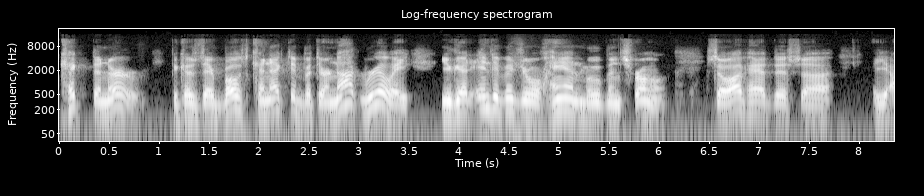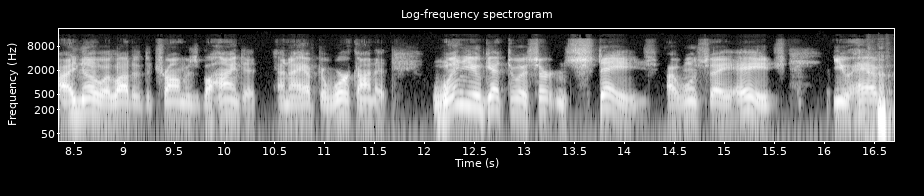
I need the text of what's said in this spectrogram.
kicked the nerve because they're both connected, but they're not really. You get individual hand movements from them. So I've had this. Uh, I know a lot of the traumas behind it, and I have to work on it. When you get to a certain stage, I won't say age, you have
